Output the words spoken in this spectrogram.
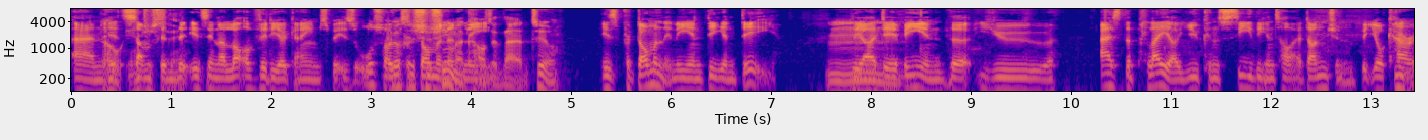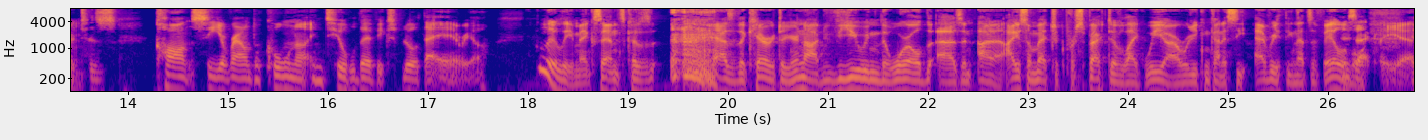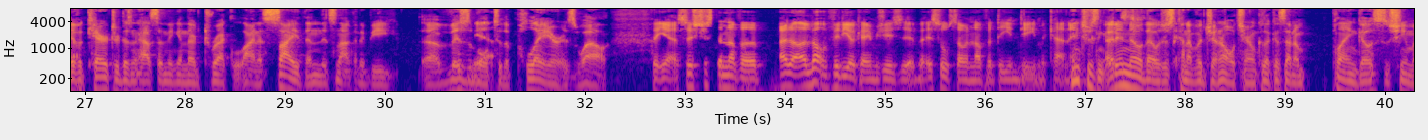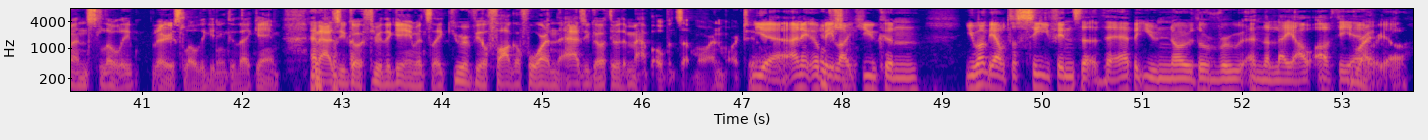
and Oh, it's something that is in a lot of video games, but is also Ghost of Tsushima predominantly calls it that too. Is predominantly in D and D. The Mm. idea being that you, as the player, you can see the entire dungeon, but Hmm. your characters can't see around a corner until they've explored that area. Clearly, it makes sense because as the character, you're not viewing the world as an uh, isometric perspective like we are, where you can kind of see everything that's available. Exactly. Yeah. If a character doesn't have something in their direct line of sight, then it's not going to be uh, visible Yeah. to the player as well. But yeah, so it's just another. A, a lot of video games use it, but it's also another D and D mechanic. Interesting. I didn't know that was just kind of a general term because, like I said, I'm playing Ghost of Tsushima and slowly, very slowly getting through that game. And as you go through the game, it's like you reveal Fog of War, and as you go through, the map opens up more and more too. Yeah, and it'll be like you can. You won't be able to see things that are there, but you know the route and the layout of the Right. area.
